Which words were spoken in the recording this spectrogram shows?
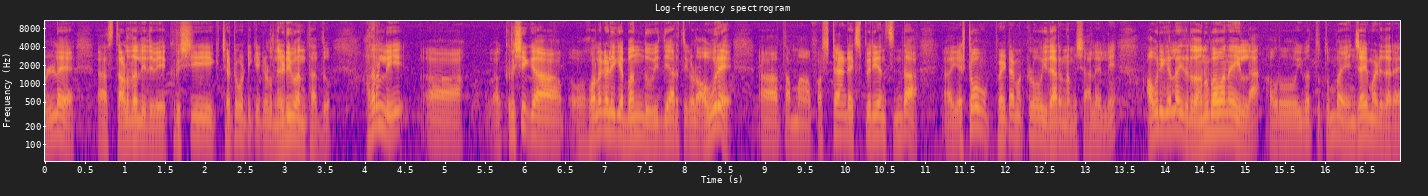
ಒಳ್ಳೆ ಸ್ಥಳದಲ್ಲಿದ್ದೀವಿ. ಕೃಷಿ ಚಟುವಟಿಕೆಗಳು ನಡೆಯುವಂಥದ್ದು. ಅದರಲ್ಲಿ ಕೃಷಿಗ ಹೊಲಗಳಿಗೆ ಬಂದು ವಿದ್ಯಾರ್ಥಿಗಳು ಅವರೇ ತಮ್ಮ ಫಸ್ಟ್ ಹ್ಯಾಂಡ್ ಎಕ್ಸ್ಪೀರಿಯೆನ್ಸಿಂದ ಎಷ್ಟೋ ಪೇಟೆ ಮಕ್ಕಳು ಇದ್ದಾರೆ ನಮ್ಮ ಶಾಲೆಯಲ್ಲಿ. ಅವರಿಗೆಲ್ಲ ಇದ್ರದ್ದು ಅನುಭವನೇ ಇಲ್ಲ. ಅವರು ಇವತ್ತು ತುಂಬ ಎಂಜಾಯ್ ಮಾಡಿದ್ದಾರೆ.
